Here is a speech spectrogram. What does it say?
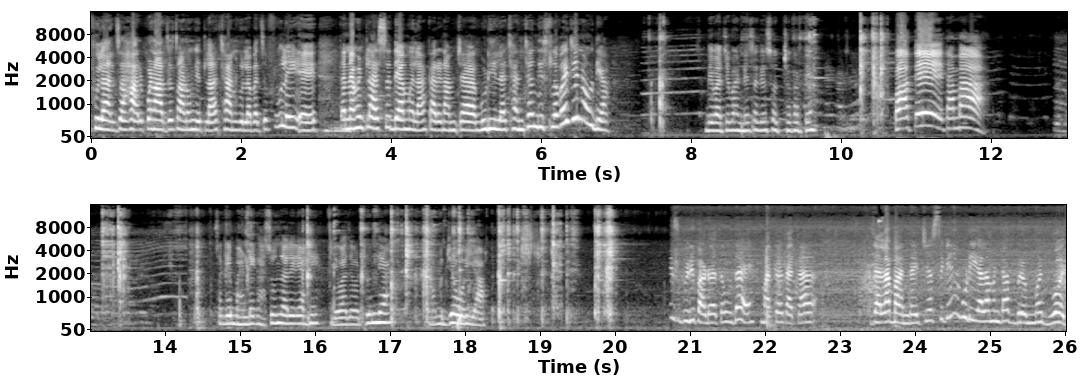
फुलांचा हार पण आजच आणून घेतला. छान गुलाबाचं फुलही आहे. त्यांना म्हटलं असं द्या मला कारण आमच्या गुढीला छान छान दिसलं पाहिजे ना उद्या. देवाचे भांडे सगळे स्वच्छ करते. पाहते थांबा. सगळे भांडे घासून झालेले आहे. देवाजवळ ठेवून द्या. मग जेवूया गुढी पाडव्याचा उद्या आहे. मात्र त्याच्या ज्याला बांधायची असते की नाही गुढी याला म्हणतात ब्रह्मध्वज.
